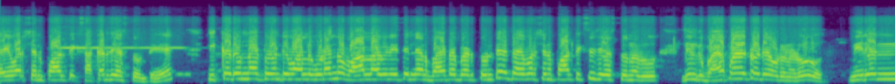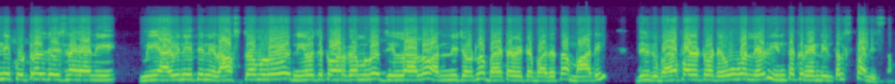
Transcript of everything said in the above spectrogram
డైవర్షన్ పాలిటిక్స్ అక్కడ చేస్తుంటే ఇక్కడ ఉన్నటువంటి వాళ్ళు కూడా వాళ్ళ అవినీతిని నేను బయట పెడుతుంటే డైవర్షన్ పాలిటిక్స్ చేస్తున్నారు. దీనికి భయపడేటోడు ఎవడున్నాడు? మీరెన్ని కుట్రలు చేసినా గానీ మీ అవినీతిని రాష్ట్రంలో నియోజకవర్గంలో జిల్లాలో అన్ని చోట్ల బయట పెట్టే బాధ్యత మాది. దీనికి భయపడేటోడు ఎవరు లేడు. ఇంతకు రెండింతలు స్పందిస్తాం.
